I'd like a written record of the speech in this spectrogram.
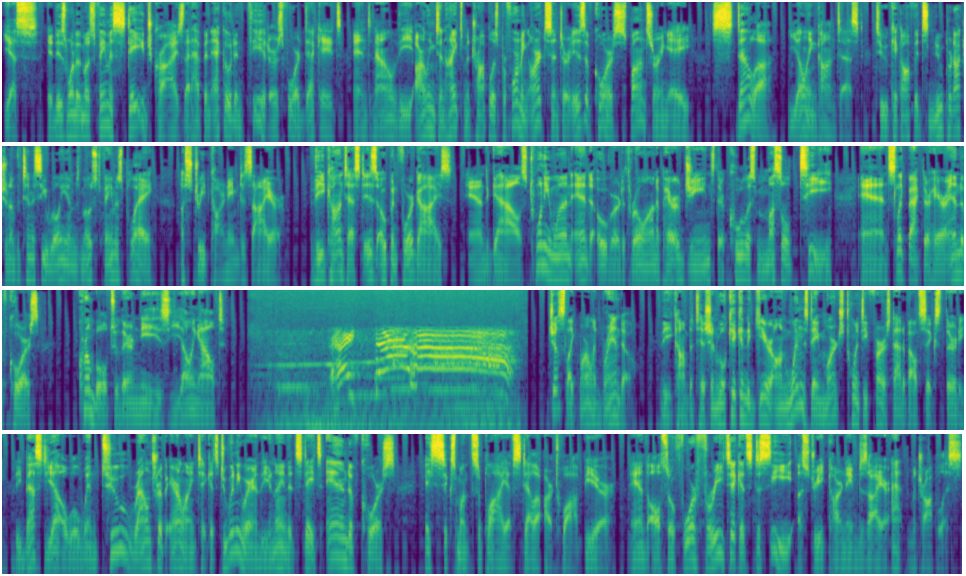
Yes, it is one of the most famous stage cries that have been echoed in theaters for decades. And now the Arlington Heights Metropolis Performing Arts Center is, of course, sponsoring a Stella yelling contest to kick off its new production of the Tennessee Williams' most famous play, A Streetcar Named Desire. The contest is open for guys and gals 21 and over to throw on a pair of jeans, their coolest muscle tee, and slick back their hair, and of course, crumble to their knees, yelling out, Hey, Stella! just like Marlon Brando. The competition will kick into gear on Wednesday, March 21st at about 6:30. The best yell will win two round-trip airline tickets to anywhere in the United States and of course, a 6-month supply of Stella Artois beer, and also four free tickets to see A Streetcar Named Desire at the Metropolis.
